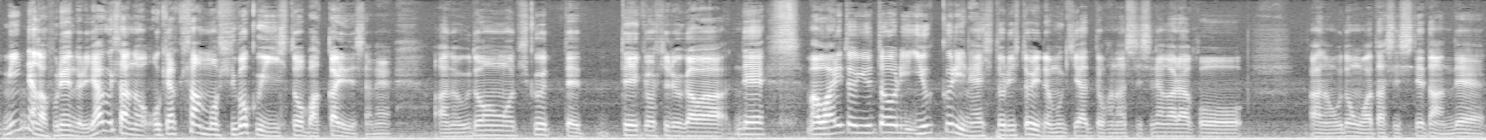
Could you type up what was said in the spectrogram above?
みんながフレンドリー。ヤグさんのお客さんもすごくいい人ばっかりでしたね。あのうどんを作って提供する側。で、まあ、割とゆとりゆっくりね一人一人と向き合ってお話ししながらこうあのうどんを渡ししてたんで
